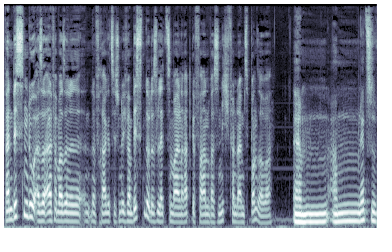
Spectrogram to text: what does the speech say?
Wann bist denn du, also einfach mal so eine, eine Frage zwischendurch, wann bist denn du das letzte Mal ein Rad gefahren, was nicht von deinem Sponsor war? Ähm, am letzte,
